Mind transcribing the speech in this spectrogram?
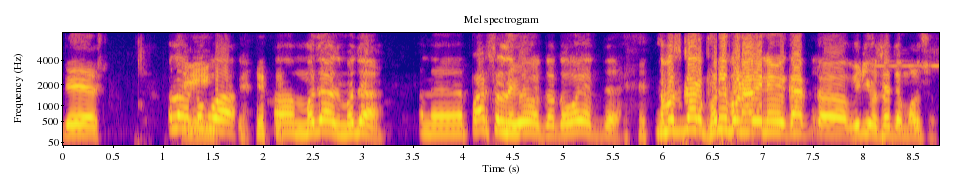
ટેસ્ટ અલા ટૂંકમાં મજા જ મજા. અને પાર્સલની વ્યવસ્થા તો હોય જ છે. નમસ્કાર, ફરી પણ આવીને એવી કાંઈક વીડિયો સાથે મળશું.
